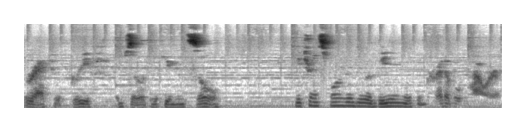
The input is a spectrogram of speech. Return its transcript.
racked with grief, absorbed the human soul. He transformed into a being with incredible power.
